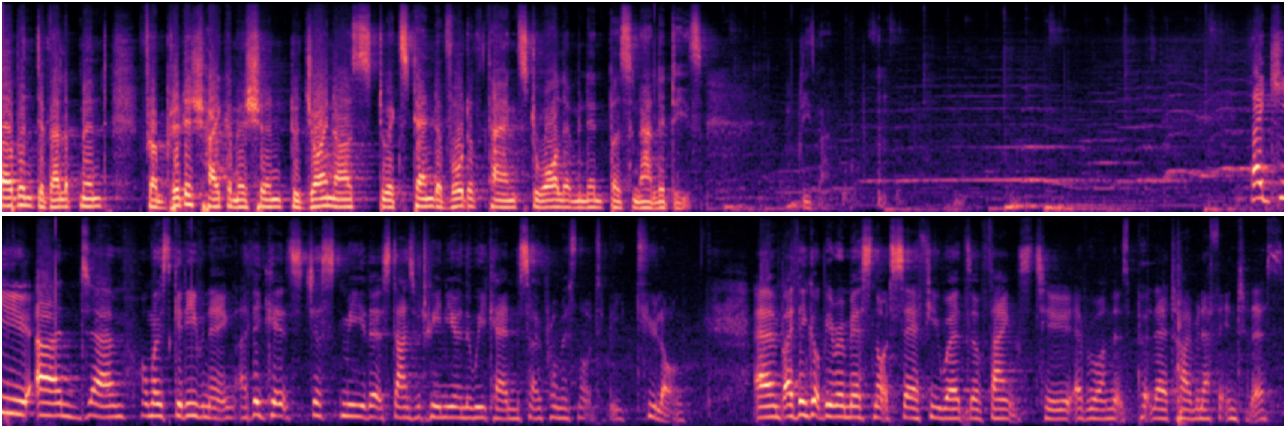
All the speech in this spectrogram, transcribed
Urban Development from British High Commission to join us to extend a vote of thanks to all eminent personalities. Please, ma'am. Thank you and um, almost good evening. I think it's just me that stands between you and the weekend, so I promise not to be too long. Um, but I think it would be remiss not to say a few words of thanks to everyone that's put their time and effort into this.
